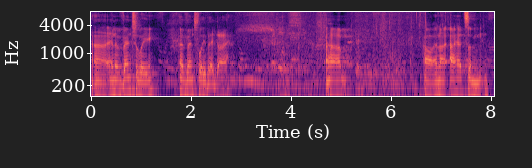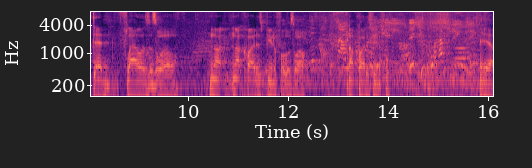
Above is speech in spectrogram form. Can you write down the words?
Uh, and eventually, eventually they die. Um, oh, and I, I, had some dead flowers as well. Not, not quite as beautiful as well. Not quite as beautiful. Yeah.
